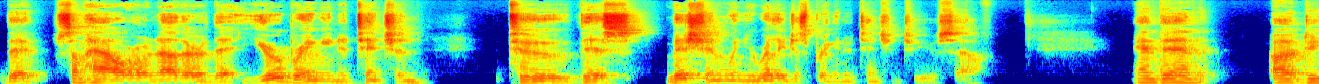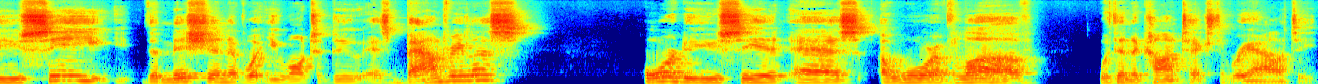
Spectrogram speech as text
that somehow or another that you're bringing attention to this mission when you're really just bringing attention to yourself. And then, uh, do you see the mission of what you want to do as boundaryless, or do you see it as a war of love within the context of reality?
